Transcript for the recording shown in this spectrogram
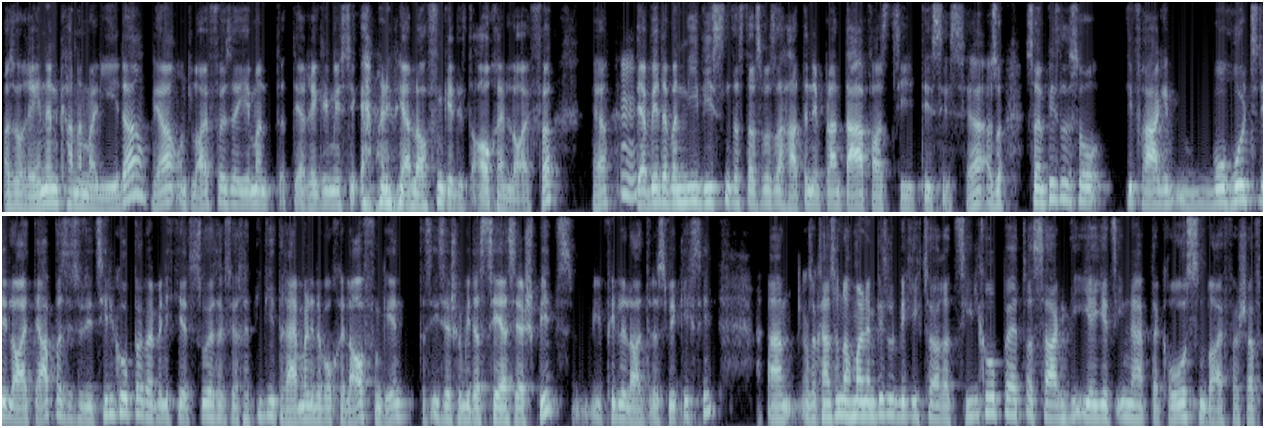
also Rennen kann einmal jeder, ja, und Läufer ist ja jemand, der regelmäßig einmal im Jahr laufen geht, ist auch ein Läufer. Ja, mhm. der wird aber nie wissen, dass das, was er hat, eine Plantarfasziitis ist. Ja, also so ein bisschen so die Frage, wo holt sie die Leute ab? Was ist so die Zielgruppe? Weil wenn ich dir jetzt zuhöre, sage ich, die, die dreimal in der Woche laufen gehen, das ist ja schon wieder sehr, sehr spitz, wie viele Leute das wirklich sind. Ähm, also kannst du noch mal ein bisschen wirklich zu eurer Zielgruppe etwas sagen, die ihr jetzt innerhalb der großen Läuferschaft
